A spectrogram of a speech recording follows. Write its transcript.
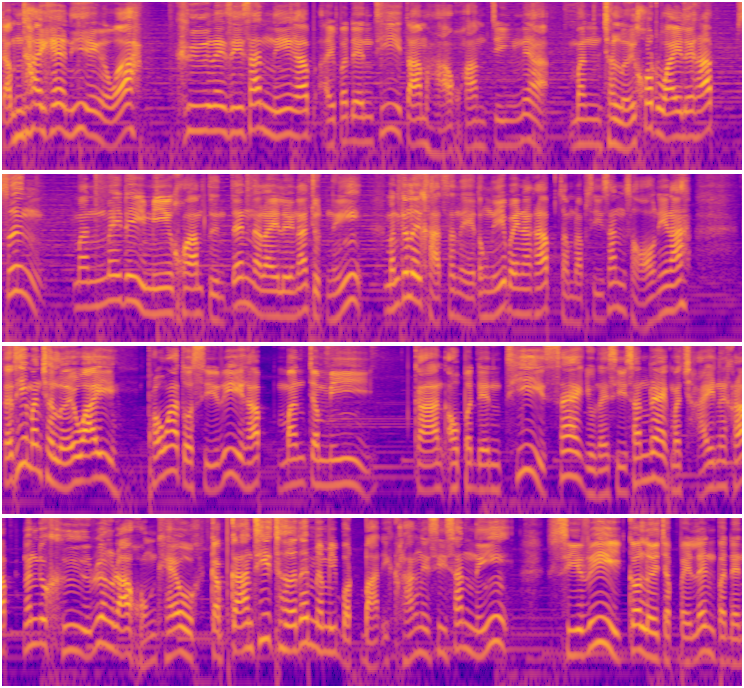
จำได้แค่นี้เองเหรอวะคือในซีซั่นนี้ครับไอประเด็นที่ตามหาความจริงเนี่ยมันเฉลยโคตรไวเลยครับ ซึ่ง มันไม่ได้มีความตื่นเต้นอะไรเลยนะจุดนี้ มันก็เลยขาดเสน่ห์ตรงนี้ไปนะครับสำหรับซีซั่น2 นี้นะ แต่ที่มันเฉลยไว เพราะว่าตัวซีรีส์ครับ มันจะมีการเอาประเด็นที่แทรกอยู่ในซีซั่นแรกมาใช้นะครับ นั่นก็คือเรื่องราวของเคลกับการที่เธอได้มามีบทบาทอีกครั้งในซีซั่นนี้ซีรีส์ก็เลยจะไปเล่นประเด็น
